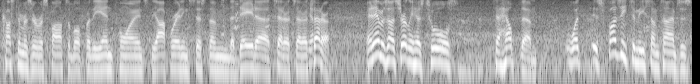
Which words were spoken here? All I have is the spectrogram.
customers are responsible for the endpoints, the operating system, the data, et cetera, et cetera, yep. et cetera. And Amazon certainly has tools to help them. What is fuzzy to me sometimes is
